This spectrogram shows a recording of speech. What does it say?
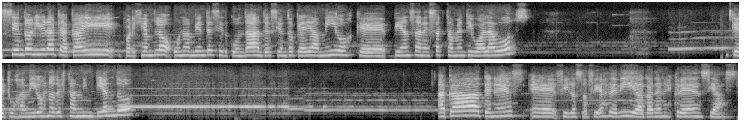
Siento Libra que acá hay, por ejemplo, un ambiente circundante, siento que hay amigos que piensan exactamente igual a vos, que tus amigos no te están mintiendo. Acá tenés eh, filosofías de vida, acá tenés creencias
